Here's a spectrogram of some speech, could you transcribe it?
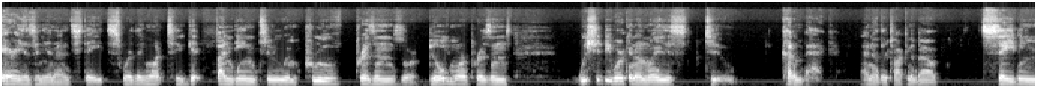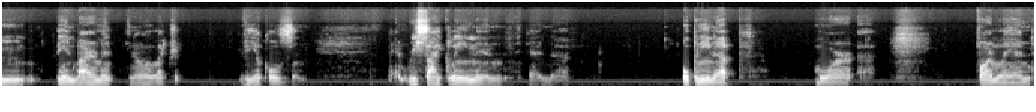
areas in the United States where they want to get funding to improve prisons or build more prisons. We should be working on ways to cut them back. I know they're talking about saving the environment, you know, electric vehicles and, and recycling and and uh, opening up more uh, farmland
